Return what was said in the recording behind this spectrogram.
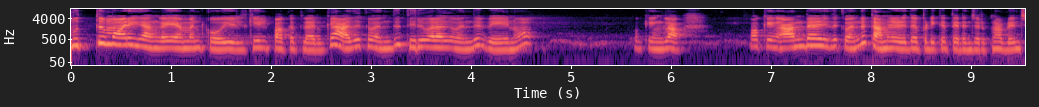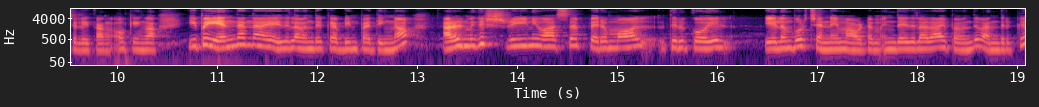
முத்துமாரி கங்கை அம்மன் கோயில் கீழ்ப்பாக்கத்தில் இருக்குது அதுக்கு வந்து திருவலகு வந்து வேணும். ஓகேங்களா? ஓகேங்க அந்த இதுக்கு வந்து தமிழ் எழுத படிக்க தெரிஞ்சிருக்கணும் அப்படின்னு சொல்லியிருக்காங்க. ஓகேங்களா? இப்போ எந்தெந்த இதில் வந்திருக்கு அப்படின்னு பார்த்தீங்கன்னா அருள்மிகு ஸ்ரீனிவாச பெருமாள் திருக்கோயில் எழும்பூர் சென்னை மாவட்டம் இந்த இதில் தான் இப்போ வந்து வந்திருக்கு.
